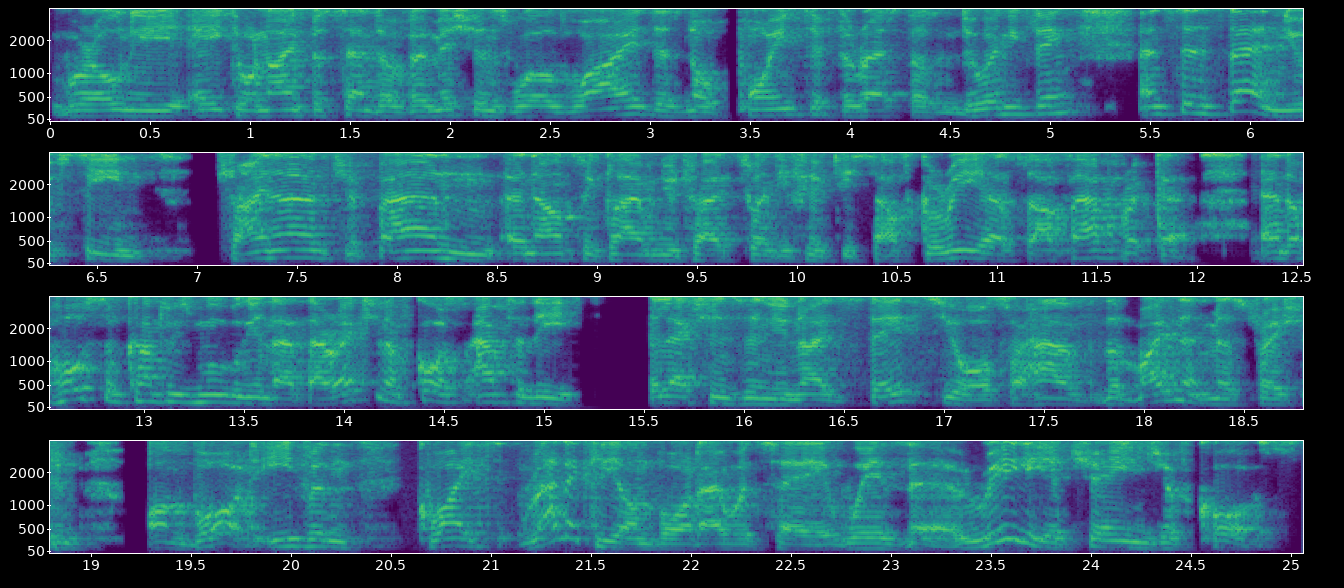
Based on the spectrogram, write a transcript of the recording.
we're only eight or nine percent of emissions worldwide. There's no point if the rest doesn't do anything. And since then, you've seen China, Japan announcing climate neutrality 2050, South Korea, South Africa, and a host of countries moving in that direction. Of course, after the elections in the United States. You also have the Biden administration on board, even quite radically on board, I would say, with uh, really a change of course.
